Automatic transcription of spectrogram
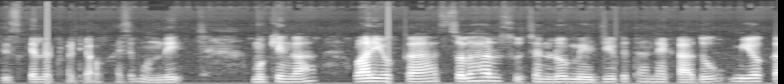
తీసుకెళ్ళేటువంటి అవకాశం ఉంది. ముఖ్యంగా వారి యొక్క సలహాలు సూచనలు మీ జీవితాన్నే కాదు మీ యొక్క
